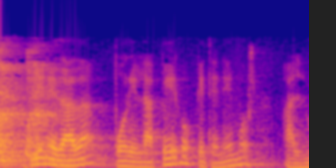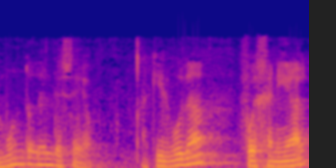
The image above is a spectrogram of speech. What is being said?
viene dada por el apego que tenemos al mundo del deseo. Aquí el Buda fue genial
